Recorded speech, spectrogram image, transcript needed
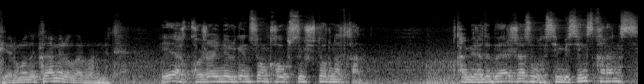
Фермада камералар бар ма еді иә қожайын өлген соң қауіпсіздік үшін орнатқан. Камерада бәрі жазулы. Сенбесеңіз қараңыз.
